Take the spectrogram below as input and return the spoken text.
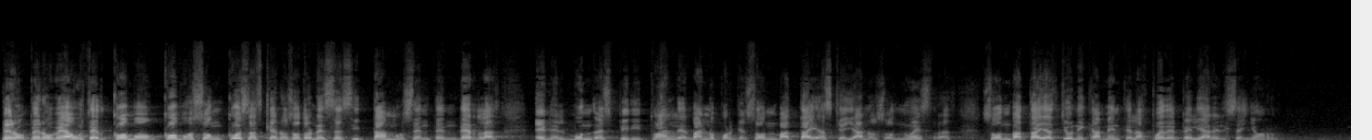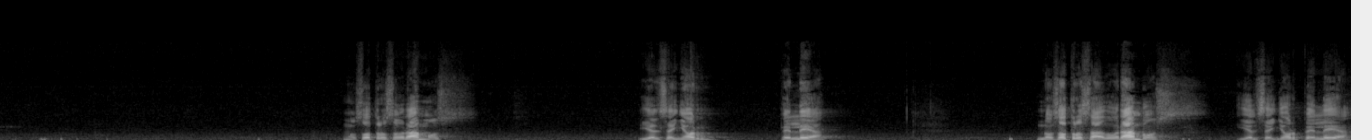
Pero, pero vea usted cómo, cómo son cosas que nosotros necesitamos entenderlas en el mundo espiritual, hermano, porque son batallas que ya no son nuestras, son batallas que únicamente las puede pelear el Señor. Nosotros oramos y el Señor pelea. Nosotros adoramos y el Señor pelea.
